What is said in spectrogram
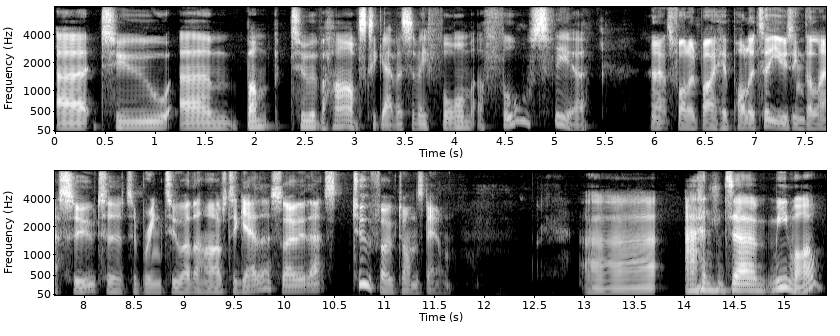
uh, to um, bump two of the halves together so they form a full sphere and that's followed by Hippolyta using the lasso to, to bring two other halves together. So that's two photons down. Uh, and um, meanwhile,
